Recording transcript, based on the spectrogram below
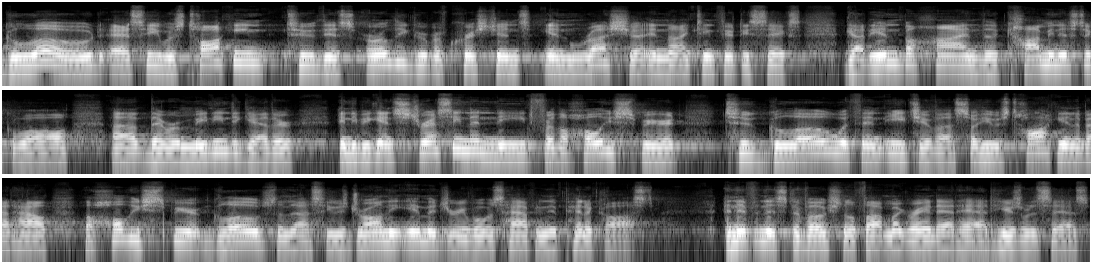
glowed as he was talking to this early group of Christians in Russia in 1956, got in behind the communistic wall. Uh, they were meeting together, and he began stressing the need for the Holy Spirit to glow within each of us. So he was talking about how the Holy Spirit glows in us. He was drawing the imagery of what was happening at Pentecost. And then from this devotional thought my granddad had, here's what it says.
